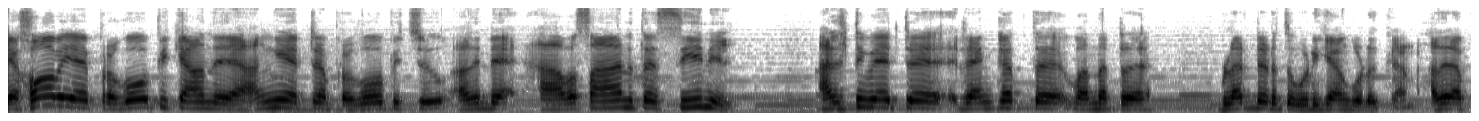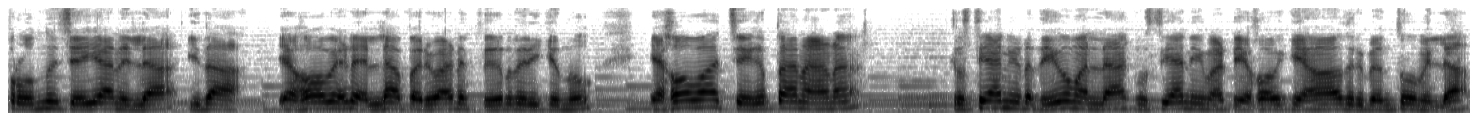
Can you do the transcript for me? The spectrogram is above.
യഹോവയെ പ്രകോപിക്കാവുന്ന അങ്ങേയറ്റം പ്രകോപിച്ചു. അതിന്റെ അവസാനത്തെ സീനിൽ അൾട്ടിമേറ്റ് രംഗത്ത് വന്നിട്ട് ബ്ലഡ് എടുത്ത് കുടിക്കാൻ കൊടുക്കുകയാണ്. അതിനപ്പുറം ഒന്നും ചെയ്യാനില്ല. ഇതാ യഹോവയുടെ എല്ലാ പരിപാടിയും തീർന്നിരിക്കുന്നു. യഹോവ ചെകുത്താനാണ് ക്രിസ്ത്യാനിയുടെ ദൈവമല്ല ക്രിസ്ത്യാനിയുമായിട്ട് യഹോവയ്ക്ക് യാതൊരു ബന്ധവുമില്ല.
